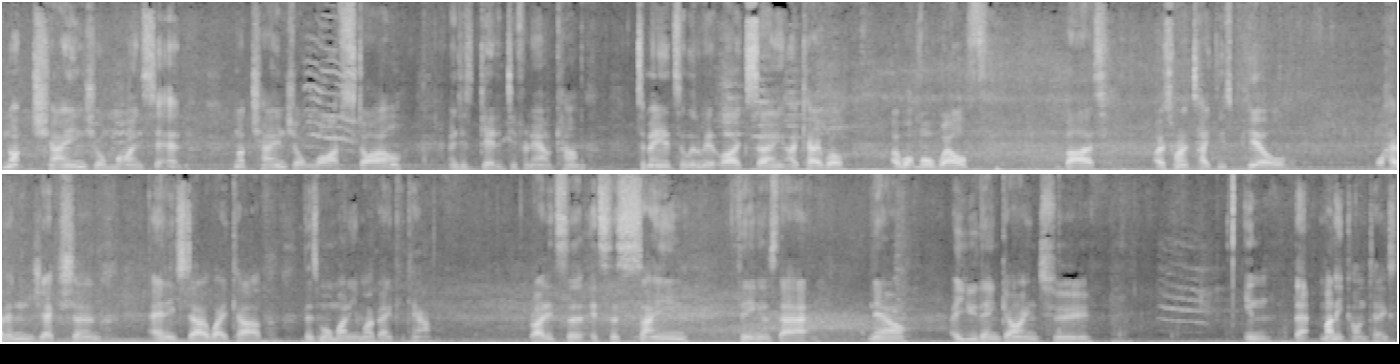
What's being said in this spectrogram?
not change your mindset, not change your lifestyle, and just get a different outcome, to me, it's a little bit like saying, okay, well, I want more wealth, but I just want to take this pill or have an injection, and each day I wake up, there's more money in my bank account. Right? It's the, it's the same thing as that. Now, are you then going to, in that money context,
